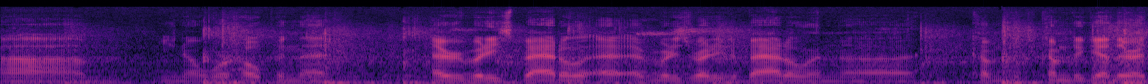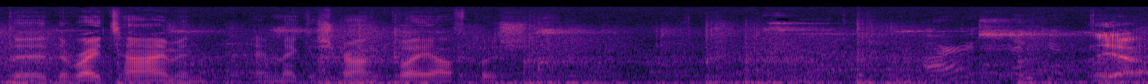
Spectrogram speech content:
um, you know we're hoping that everybody's battle, everybody's ready to battle and uh, come come together at the, the right time and, and make a strong playoff push. All right, thank you. Yeah.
